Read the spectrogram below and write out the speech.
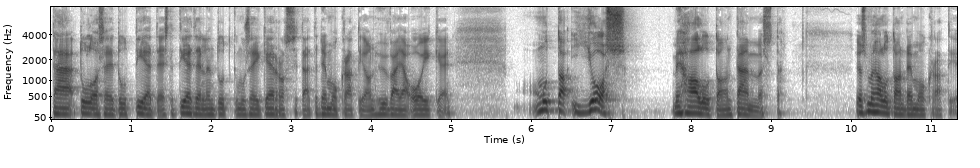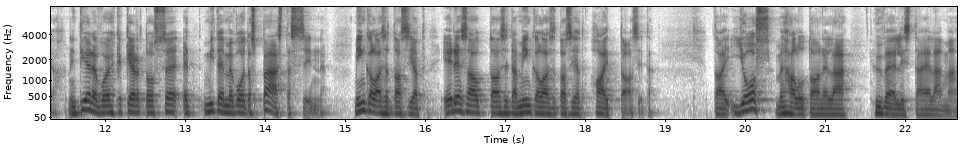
Tämä tulos ei tule tieteestä. Tieteellinen tutkimus ei kerro sitä, että demokratia on hyvä ja oikein. Mutta jos me halutaan tämmöistä, jos me halutaan demokratiaa, niin tiede voi ehkä kertoa se, että miten me voitaisiin päästä sinne. Minkälaiset asiat edesauttaa sitä, minkälaiset asiat haittaa sitä. Tai jos me halutaan elää hyveellistä elämää,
